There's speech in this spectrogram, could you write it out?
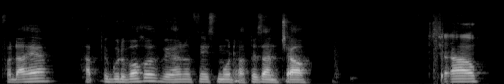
von daher, habt eine gute Woche. Wir hören uns nächsten Montag. Bis dann. Ciao. Ciao.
